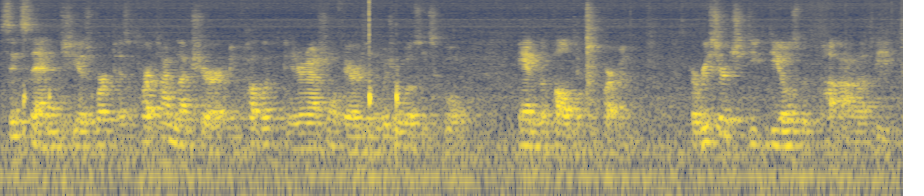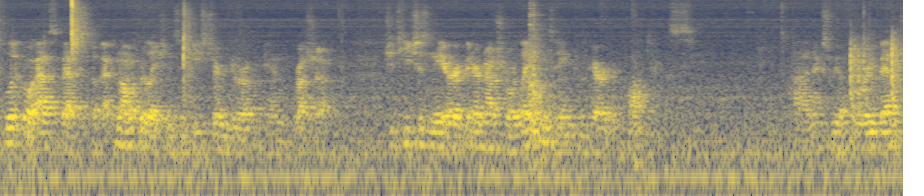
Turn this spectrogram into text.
Since then, she has worked as a part-time lecturer in public and international affairs in the Woodrow Wilson School and the Politics Department. Her research de- deals with uh, the political aspects of economic relations in Eastern Europe and Russia. She teaches in the area of international relations and comparative politics. Uh, Next, we have Lori Bench.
